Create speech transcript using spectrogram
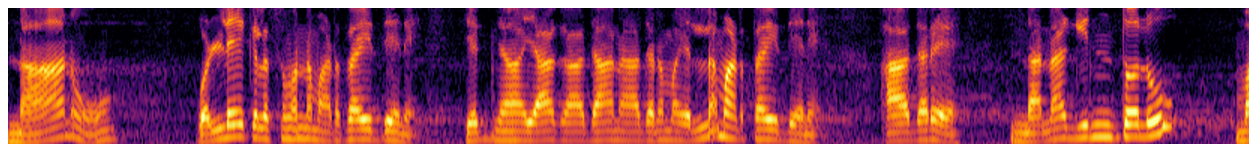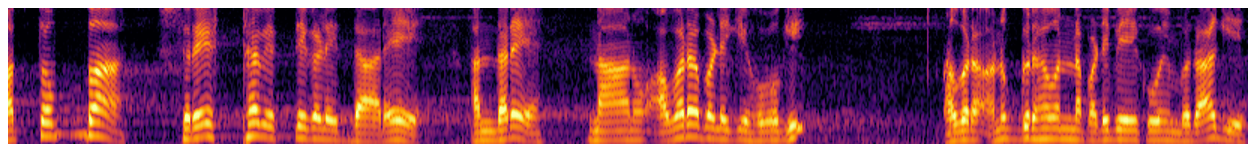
ನಾನು ಒಳ್ಳೆಯ ಕೆಲಸವನ್ನು ಮಾಡ್ತಾ ಇದ್ದೇನೆ. ಯಜ್ಞ, ಯಾಗ, ದಾನ, ಧರ್ಮ ಎಲ್ಲ ಮಾಡ್ತಾ ಇದ್ದೇನೆ. ಆದರೆ ನನಗಿಂತಲೂ ಮತ್ತೊಬ್ಬ ಶ್ರೇಷ್ಠ ವ್ಯಕ್ತಿಗಳಿದ್ದಾರೆ. ಅಂದರೆ ನಾನು ಅವರ ಬಳಿಗೆ ಹೋಗಿ ಅವರ ಅನುಗ್ರಹವನ್ನು ಪಡಿಬೇಕು ಎಂಬುದಾಗಿ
